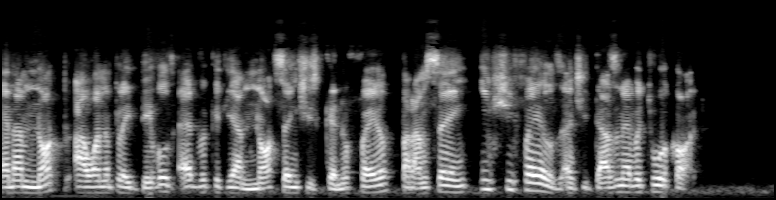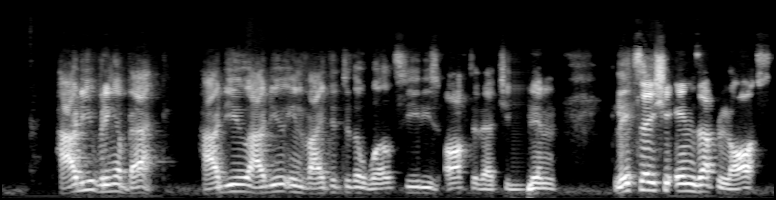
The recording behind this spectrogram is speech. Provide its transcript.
And I'm not, I want to play devil's advocate here. I'm not saying she's to fail, but I'm saying if she fails and she doesn't have a tour card, how do you bring her back? How do you, how do you invite her to the World Series after that? She didn't let's say she ends up lost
